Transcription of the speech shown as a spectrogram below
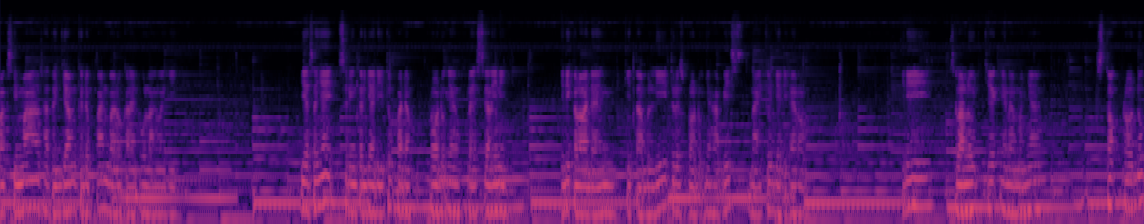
maksimal satu jam ke depan baru kalian ulang lagi. Biasanya sering terjadi itu pada produk yang flash sale ini. Jadi kalau ada yang kita beli terus produknya habis nah itu jadi error. Jadi selalu cek yang namanya stok produk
